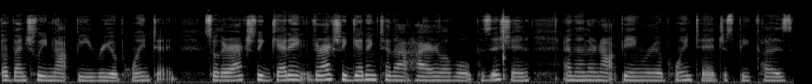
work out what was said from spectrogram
eventually not be reappointed. So they're actually getting they're actually getting to that higher level position and then they're not being reappointed just because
